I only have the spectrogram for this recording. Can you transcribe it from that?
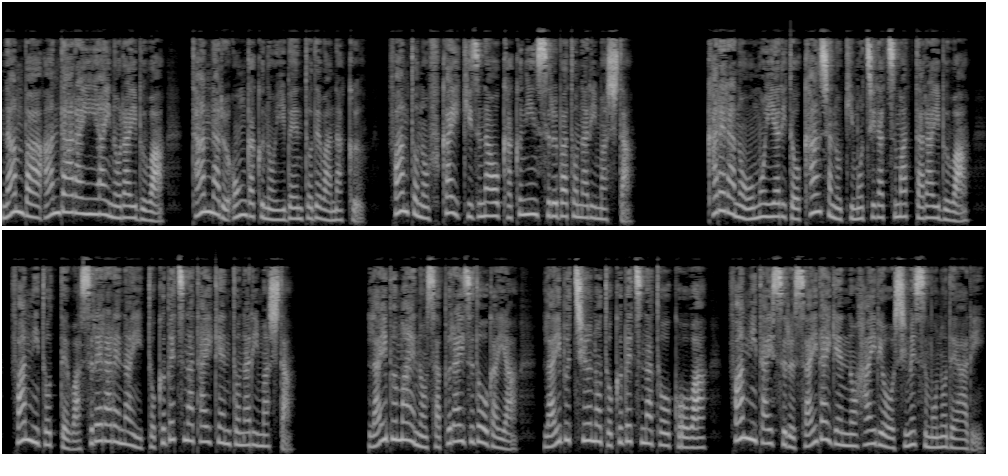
ナンバーアンダーラインアイのライブは、単なる音楽のイベントではなく、ファンとの深い絆を確認する場となりました。彼らの思いやりと感謝の気持ちが詰まったライブは、ファンにとって忘れられない特別な体験となりました。ライブ前のサプライズ動画や、ライブ中の特別な投稿は、ファンに対する最大限の配慮を示すものであり、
